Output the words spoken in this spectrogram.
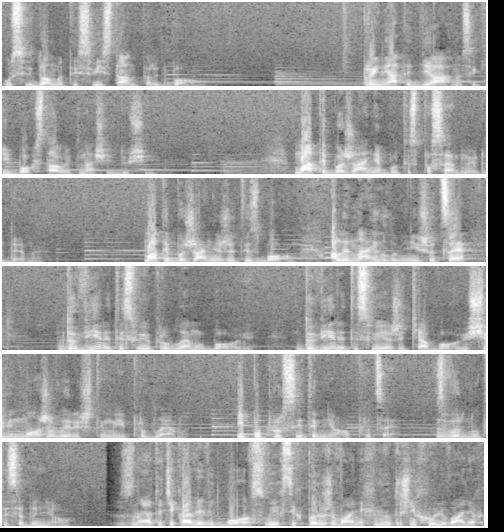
усвідомити свій стан перед Богом, прийняти діагноз, який Бог ставить в нашій душі, мати бажання бути спасенною людиною, мати бажання жити з Богом. Але найголовніше це довірити свою проблему Богові, довірити своє життя Богові, що Він може вирішити мої проблеми, і попросити в нього про це, звернутися до нього. Знаєте, тікав я від Бога в своїх цих переживаннях і внутрішніх хвилюваннях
